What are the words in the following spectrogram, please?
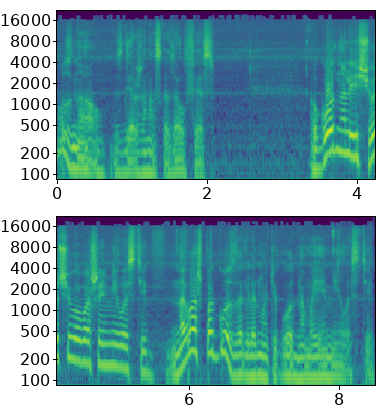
«Узнал», — сдержанно сказал Фес. «Угодно ли еще чего вашей милости?» «На ваш погост заглянуть угодно моей милости».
